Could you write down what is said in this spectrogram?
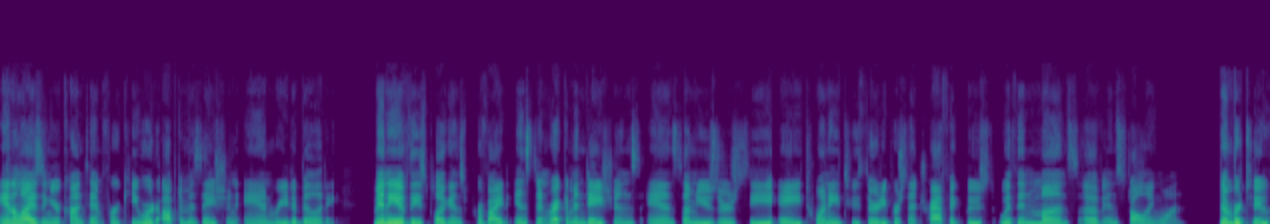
analyzing your content for keyword optimization and readability. Many of these plugins provide instant recommendations, and some users see a 20 to 30% traffic boost within months of installing one. Number two,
